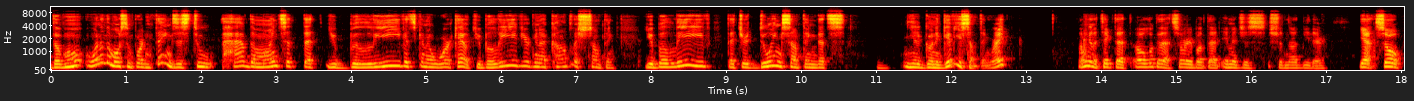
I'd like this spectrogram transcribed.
the one of the most important things is to have the mindset that you believe it's going to work out. You believe you're going to accomplish something you believe that you're doing something that's you know going to give you something right? I'm going to take that oh look at that sorry about that images should not be there. Yeah so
